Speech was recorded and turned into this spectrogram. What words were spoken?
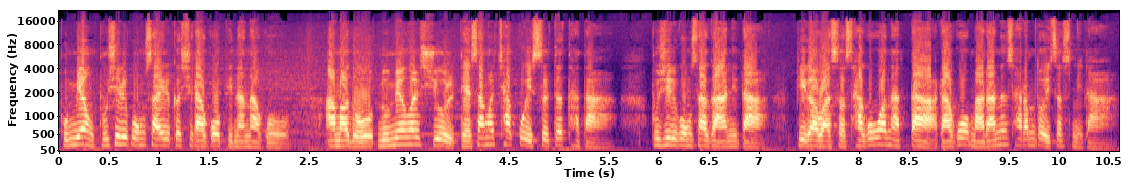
분명 부실 공사일 것이라고 비난하고 아마도 누명을 씌울 대상을 찾고 있을 듯하다. 부실 공사가 아니다. 비가 와서 사고가 났다. 라고 말하는 사람도 있었습니다.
